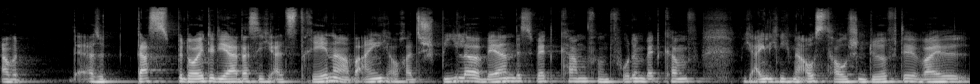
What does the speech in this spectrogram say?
Aber also das bedeutet ja, dass ich als Trainer, aber eigentlich auch als Spieler während des Wettkampfs und vor dem Wettkampf mich eigentlich nicht mehr austauschen dürfte, weil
